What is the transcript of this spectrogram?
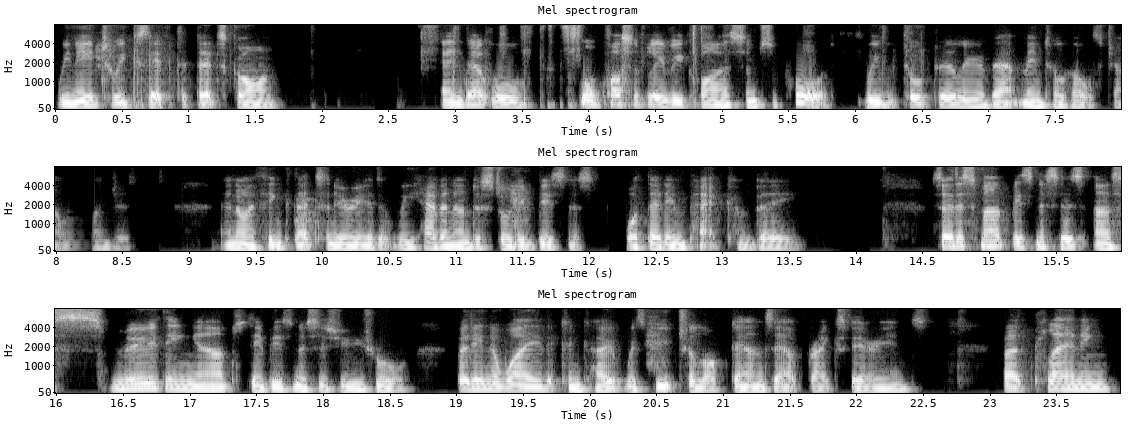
We need to accept that that's gone. And that will, will possibly require some support. We talked earlier about mental health challenges. And I think that's an area that we haven't understood in business, what that impact can be. So the smart businesses are smoothing out their business as usual, but in a way that can cope with future lockdowns, outbreaks, variants, but planning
